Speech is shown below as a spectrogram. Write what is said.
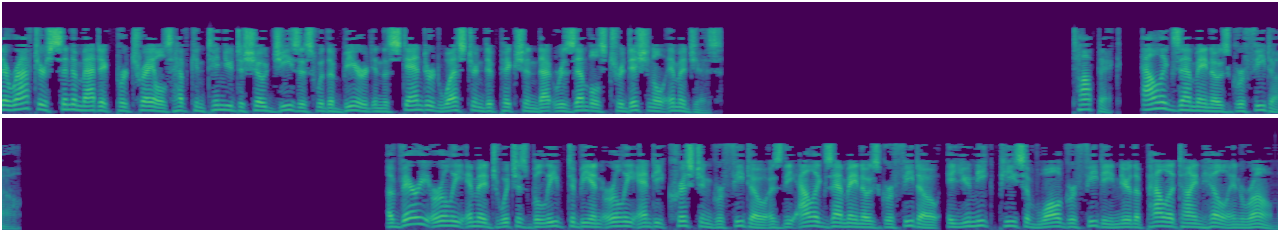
Thereafter cinematic portrayals have continued to show Jesus with a beard in the standard Western depiction that resembles traditional images. Alexamenos graffito A very early image which is believed to be an early anti-Christian graffito is the Alexamenos graffito, a unique piece of wall graffiti near the Palatine Hill in Rome.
